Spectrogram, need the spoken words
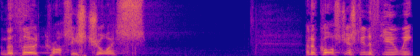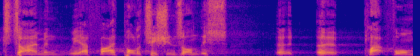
And the third cross is choice. And of course, just in a few weeks' time, and we had five politicians on this uh, uh, platform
